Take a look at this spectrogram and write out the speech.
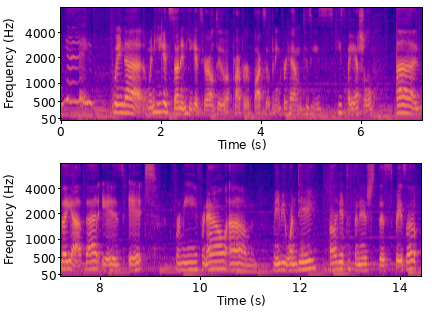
yay! When uh, when he gets done and he gets here, I'll do a proper box opening for him because he's he's special. Uh, but yeah, that is it for me for now. Um, maybe one day I'll get to finish this face up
